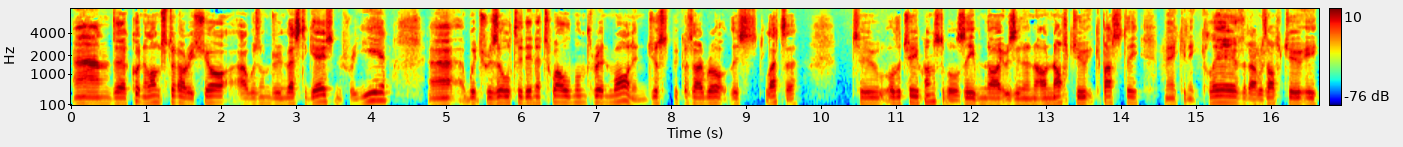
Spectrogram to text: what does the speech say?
And uh, cutting a long story short, I was under investigation for a year, uh, which resulted in a 12 month written warning just because I wrote this letter to other chief constables, even though it was in an on off duty capacity, making it clear that I was off duty.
